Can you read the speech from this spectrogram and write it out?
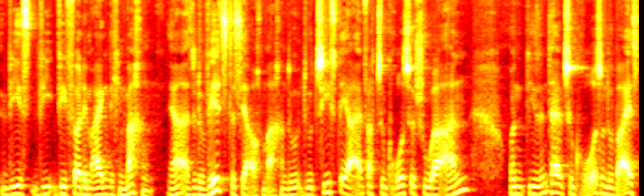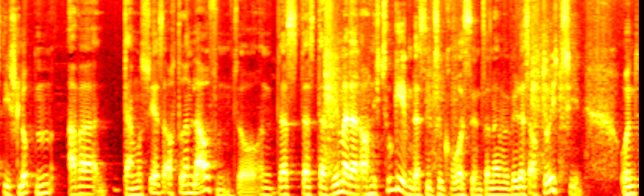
wie, es, wie, wie vor dem eigentlichen Machen. Ja, also du willst es ja auch machen. Du, du ziehst dir ja einfach zu große Schuhe an und die sind halt zu groß und du weißt, die schluppen, aber da musst du jetzt auch drin laufen. So. Und das, das, das will man dann auch nicht zugeben, dass die zu groß sind, sondern man will das auch durchziehen. Und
